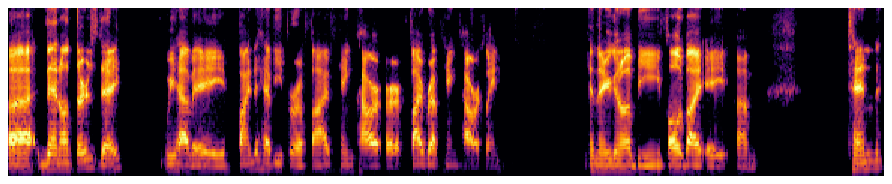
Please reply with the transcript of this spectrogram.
Uh, then on Thursday, we have a find a heavy for a five hang power or five rep hang power clean. And then you're going to be followed by a um, 10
